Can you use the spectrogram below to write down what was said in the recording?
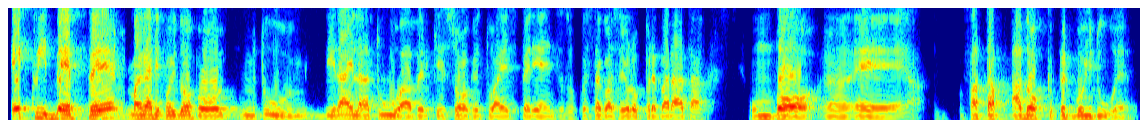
E qui Beppe, magari poi dopo mm, tu dirai la tua perché so che tu hai esperienza su questa cosa, io l'ho preparata un po' eh, fatta ad hoc per voi due.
